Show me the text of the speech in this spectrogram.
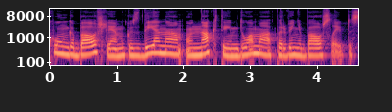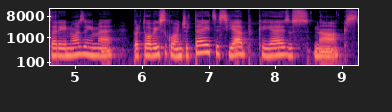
kunga baušļiem, kas dienām un naktīm domā par viņa bauslību. Tas arī nozīmē par to visu, ko viņš ir teicis, jeb ka Jēzus nāks.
